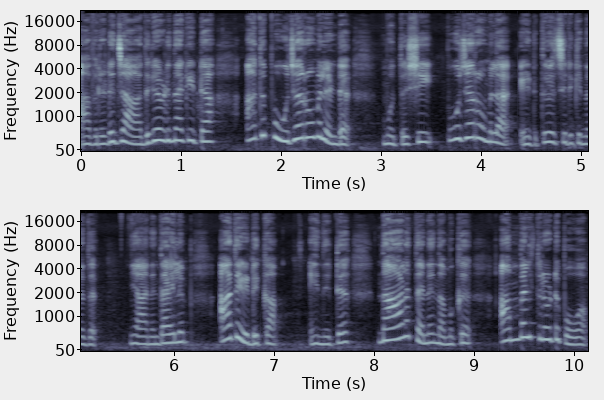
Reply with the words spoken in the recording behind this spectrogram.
അവരുടെ ജാതക എവിടുന്നാ കിട്ടുക? അത് പൂജാ റൂമിലുണ്ട്. മുത്തശ്ശി പൂജാ റൂമിലാ എടുത്തു വെച്ചിരിക്കുന്നത്. ഞാൻ എന്തായാലും അത് എടുക്കാം. എന്നിട്ട് നാളെ തന്നെ നമുക്ക് അമ്പലത്തിലോട്ട് പോവാം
